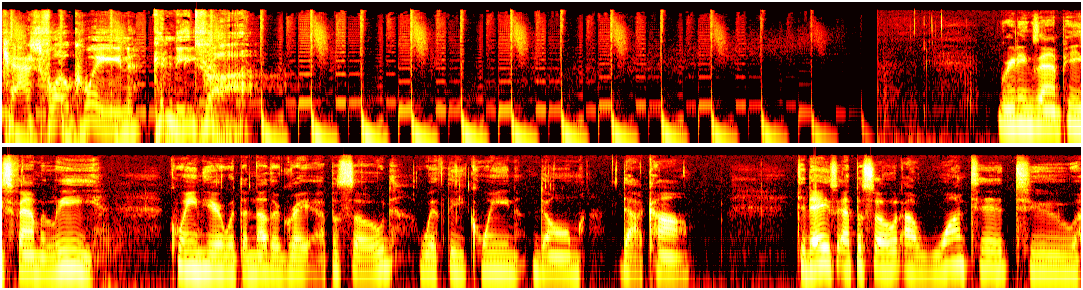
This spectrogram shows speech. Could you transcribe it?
cash flow queen, Kanitra. Greetings and peace, family. Queen here with another great episode with the queendom.com. Today's episode, I wanted to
